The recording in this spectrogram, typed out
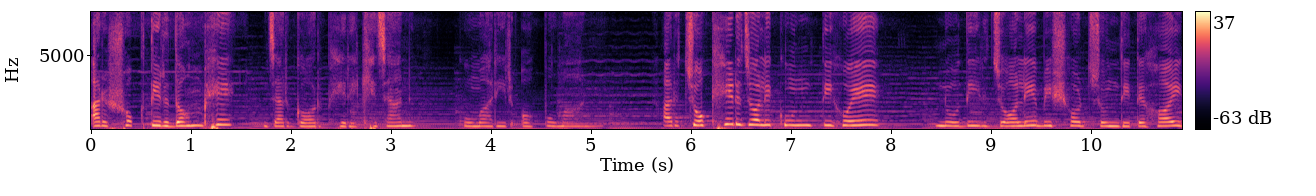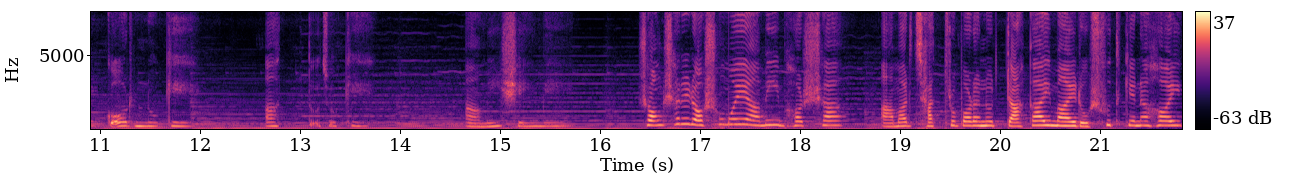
আর শক্তির দম্ভে যার গর্ভে রেখে যান কুমারীর অপমান। আর চোখের জলে কুন্তি হয়ে নদীর জলে বিসর্জন দিতে হয় কর্ণকে, আত্মজোকে। আমি সেই মেয়ে। সংসারের অসময়ে আমি ভরসা, আমার ছাত্র পড়ানোর টাকায় মায়ের ওষুধ কেনা হয়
